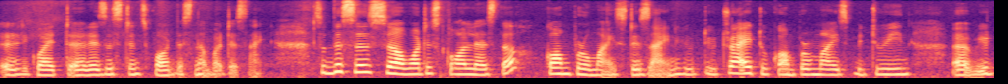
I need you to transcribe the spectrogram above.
required uh, resistance for the snubber design. So, this is uh, what is called as the compromise design. You, you try to compromise between, uh, you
